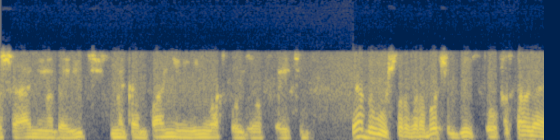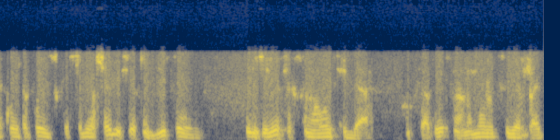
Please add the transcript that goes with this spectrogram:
США не надавить на компанию и не воспользоваться этим. Я думаю, что разработчик действовал, составляя какое-то пользовательское соглашение, естественно, действовал в интересах самого себя. Соответственно, оно может содержать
